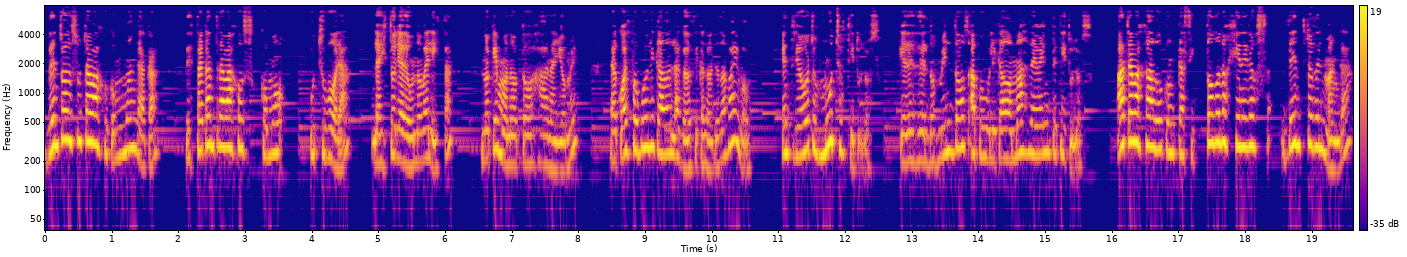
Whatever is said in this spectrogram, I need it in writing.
Dentro de su trabajo como mangaka, destacan trabajos como Uchubora, la historia de un novelista, no Kemono Hanayome, la cual fue publicado en la Gothic Lolita Bible, entre otros muchos títulos, que desde el 2002 ha publicado más de 20 títulos. Ha trabajado con casi todos los géneros dentro del manga,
